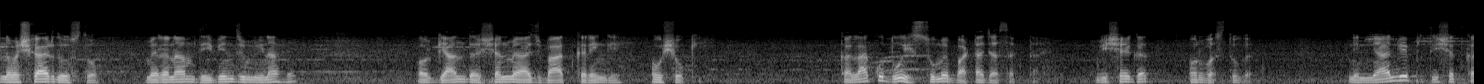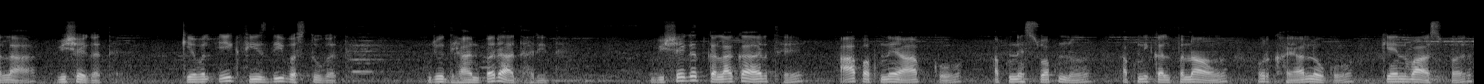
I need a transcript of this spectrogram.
नमस्कार दोस्तों, मेरा नाम देवेंद्र मीणा है और ज्ञान दर्शन में आज बात करेंगे ओशो की। कला को दो हिस्सों में बांटा जा सकता है, विषयगत और वस्तुगत। निन्यानवे प्रतिशत कला विषयगत है, केवल एक फ़ीसदी वस्तुगत है, जो ध्यान पर आधारित है। विषयगत कला का अर्थ है, आप अपने आप को, अपने स्वप्नों, अपनी कल्पनाओं और ख्यालों को कैनवास पर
